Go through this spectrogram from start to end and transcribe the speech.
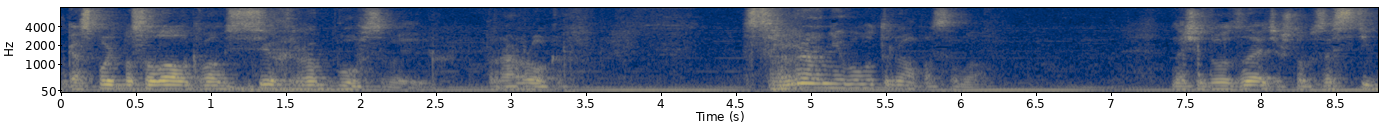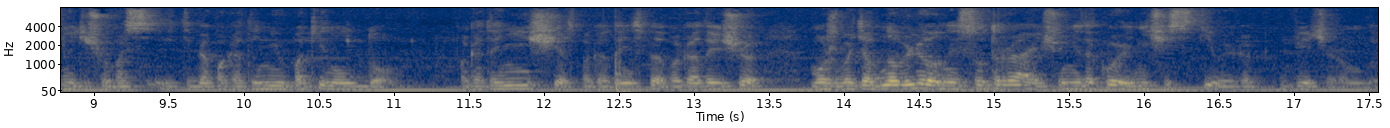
Господь посылал к вам всех рабов своих, пророков. С раннего утра посылал. Значит, вот знаете, чтобы застигнуть еще тебя, пока ты не покинул дом, пока ты не исчез, пока ты не спал, пока ты еще, может быть, обновленный с утра, еще не такой нечестивый, как вечером был.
